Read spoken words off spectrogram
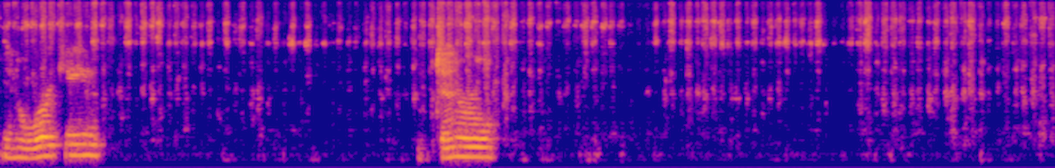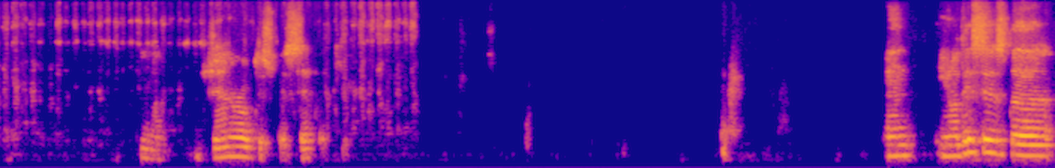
You know, working, general, you know, general to specific. And, you know, this is the,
